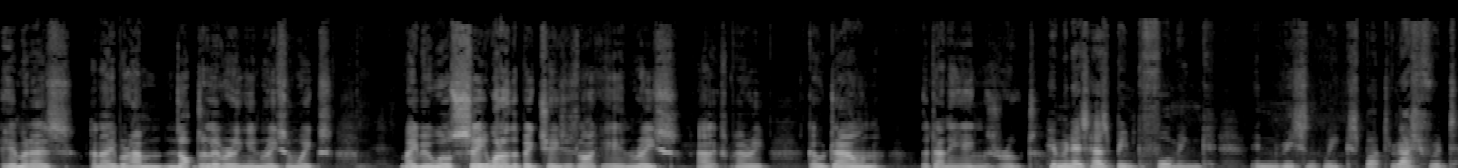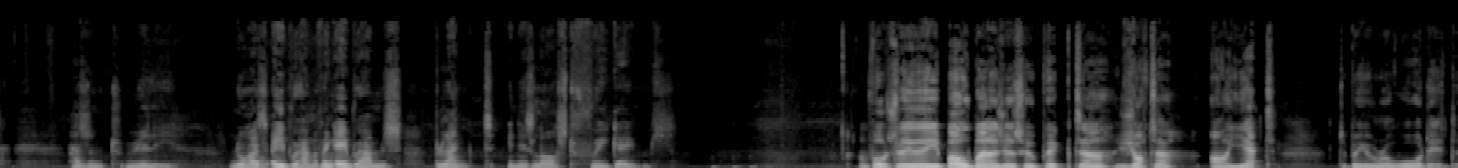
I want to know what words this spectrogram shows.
Jimenez, and Abraham not delivering in recent weeks, maybe we'll see one of the big cheeses like Ian Reese, Alex Perry, go down the Danny Ings route. Jimenez has been performing in recent weeks, but Rashford hasn't really. Nor has Abraham. I think Abraham's blanked in his last three games. Unfortunately, the bold managers who picked uh, Jota are yet to be rewarded.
